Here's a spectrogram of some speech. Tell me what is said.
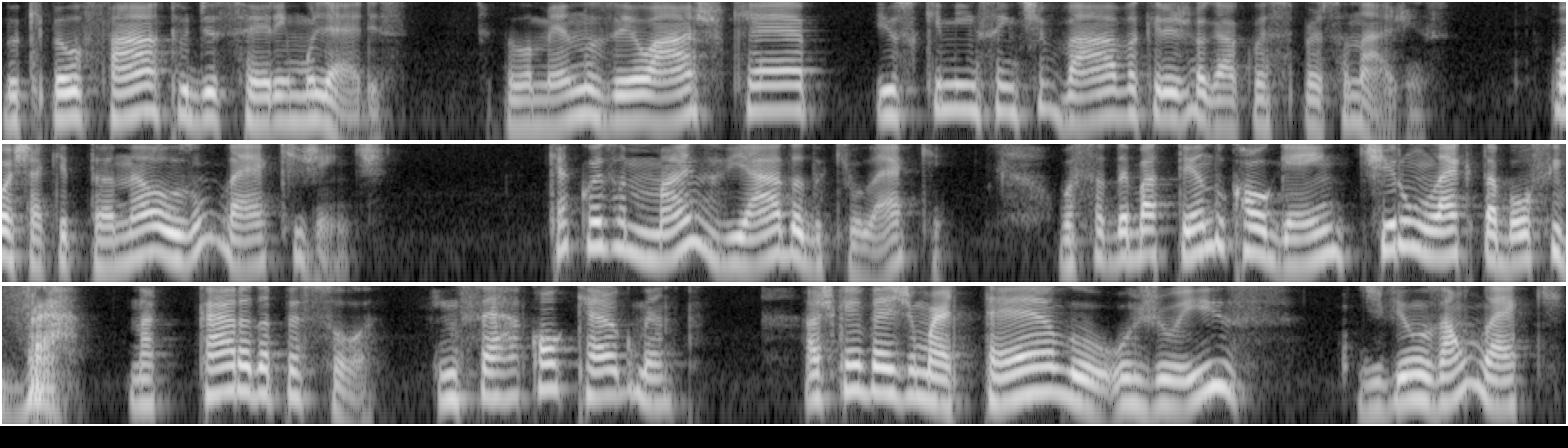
do que pelo fato de serem mulheres. Pelo menos eu acho que é isso que me incentivava a querer jogar com esses personagens. Poxa, a Kitana ela usa um leque, gente. Quer coisa mais viada do que o leque? Você está debatendo com alguém, tira um leque da bolsa e vrá! Na cara da pessoa. Encerra qualquer argumento. Acho que ao invés de um martelo, o juiz devia usar um leque.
